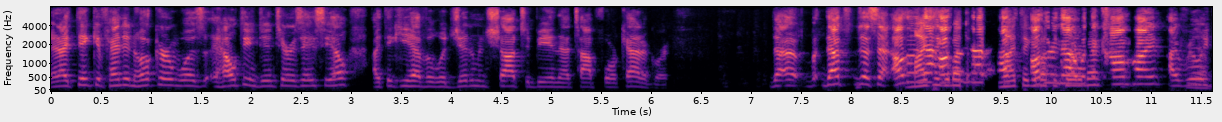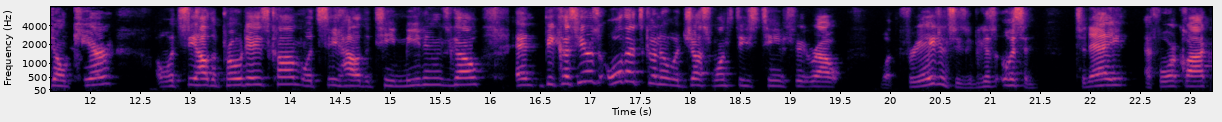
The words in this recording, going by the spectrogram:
And I think if Hendon Hooker was healthy and didn't tear his ACL, I think he have a legitimate shot to be in that top four category. That, but that's just that. Other than My that, other than that, my other than that with the combine, I really Yeah. don't care. Let's see how the pro days come. Let's see how the team meetings go. And because here's all that's going to adjust once these teams figure out what free agency is. Because listen, today at four o'clock,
